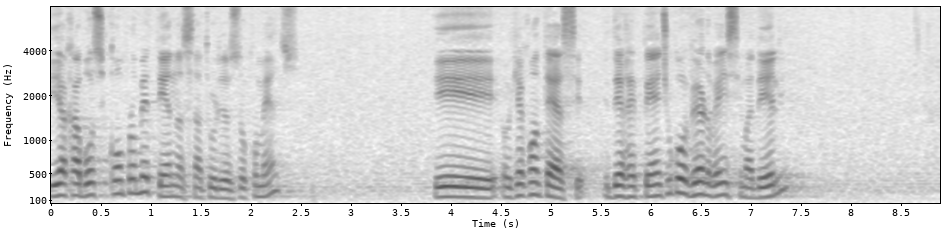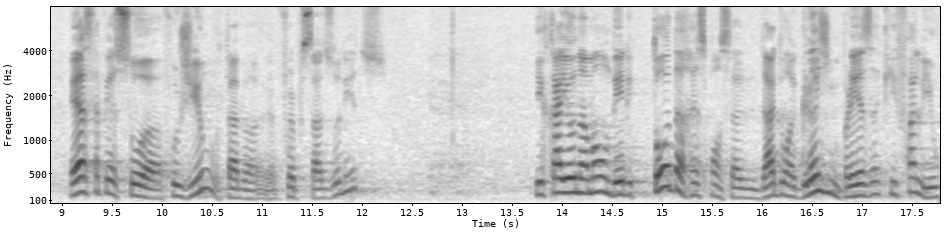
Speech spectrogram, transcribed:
e acabou se comprometendo na assinatura dos documentos. E o que acontece? De repente o governo vem em cima dele. Essa pessoa fugiu, tá, foi para os Estados Unidos. E caiu na mão dele toda a responsabilidade de uma grande empresa que faliu,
